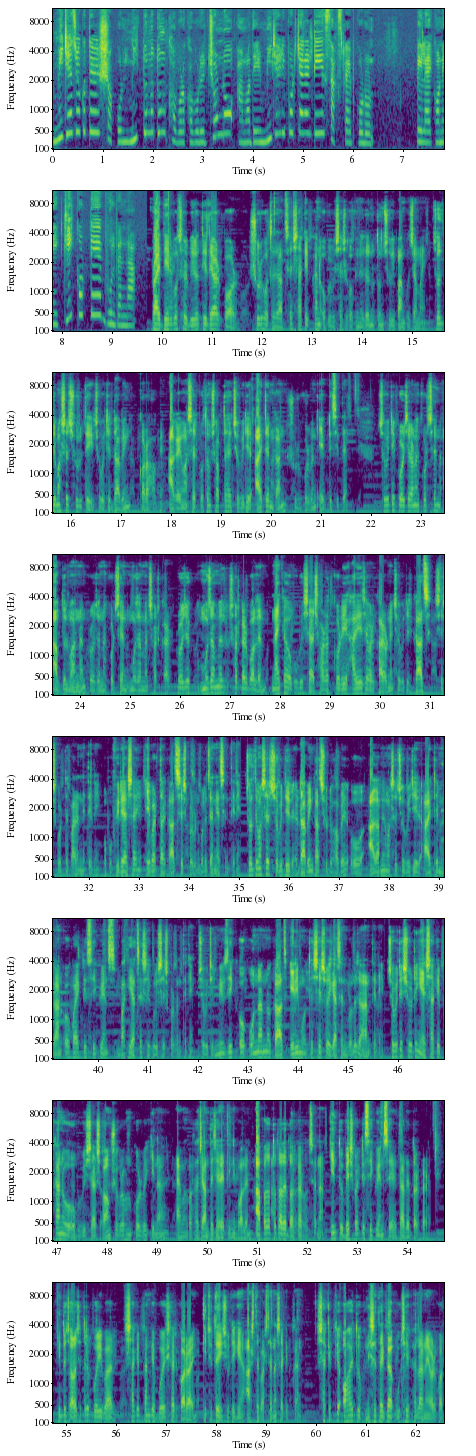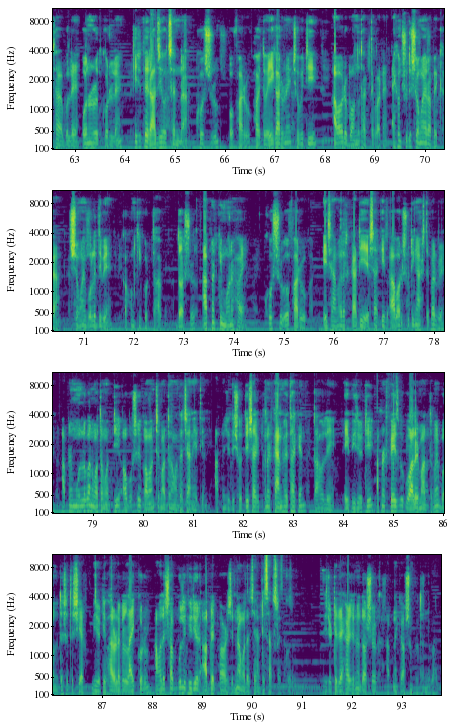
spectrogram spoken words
Media জগতের সকল নিত্য নতুন খবরাখবরের জন্য আমাদের মিডিয়া রিপোর্ট চ্যানেলটি সাবস্ক্রাইব করুন। বেল আইকনে ক্লিক করতে ভুলবেন না। প্রায় দেড় বছর বিরতি দেওয়ার পর শুরু হতে যাচ্ছে শাকিব খান অপু বিশ্বাস অভিনীত নতুন ছবি পাঙ্কু জামাই। চলতি মাসের শুরুতেই ছবিটির ডাবিং করা হবে। আগামী মাসের প্রথম সপ্তাহে ছবিটির আইটেম গান শুরু করবেন এফডিসিতে। ছবিটি পরিচালনা করছেন আব্দুল মান্নান, প্রযোজনা করছেন মোজাম্মেল সরকার। প্রযোজক মোজাম্মেল সরকার বলেন, নায়িকা অপু বিশ্বাস হঠাৎ করে হারিয়ে যাওয়ার কারণে ছবিটির কাজ শেষ করতে পারেননি তিনি। অপু ফিরে আসায় এবার তার কাজ শেষ করবেন বলে জানিয়েছেন তিনি। চলতি মাসের ছবিটির ডাবিং কাজ শুরু হবে ও আগামী মাসে ছবিটির আইটেম গান ও কয়েকটি সিকোয়েন্স বাকি আছে, সেগুলি শেষ করবেন তিনি। ছবিটির মিউজিক ও অন্যান্য কাজ এরই মধ্যে শেষ হয়ে গেছেন বলে জানান তিনি। ছবিটির শুটিং এ শাকিব খান ও অপু বিশ্বাস অংশগ্রহণ করবে কিনা, এমন কথা জানতে চাইলে তিনি বলেন, আপাতত তাদের দরকার হচ্ছে না। কিন্তু বেশ কয়েকটি সিকোয়েন্সে তাদের দরকার। কিন্তু চলচ্চিত্র পরিবার শাকিব খানকে বহিষ্কার করায় কিছুতেই শুটিংয়ে আসতে পারছে না শাকিব খান। শাকিবকে অহেতুক নিষেধাজ্ঞা উঠিয়ে ফেলা নেওয়ার কথা বলে অনুরোধ করলে কিছুতে রাজি হচ্ছেন না খসরু ও ফারুক। হয়তো এই কারণে ছবিটি আবারও বন্ধ থাকতে পারে। এখন শুধু সময়ের অপেক্ষা। সময় বলে দিবে কখন কি করতে হবে। দর্শক, আপনার কি মনে হয় খসরু ও ফারুক এই ঝামেলার কাটিয়ে সাকিব আবারও শুটিংয়ে আসতে পারবে? আপনার মূল্যবান মতামতটি অবশ্যই কমেন্টের মাধ্যমে আমাদের জানিয়ে দিন। আপনি যদি সত্যি সাকিব খানের ফ্যান হয়ে থাকেন, তাহলে এই ভিডিওটি আপনার ফেসবুক ওয়ালের মাধ্যমে বন্ধুদের সাথে শেয়ার ভিডিওটি ভালো লাগলে লাইক করুন। আমাদের সবগুলি ভিডিওর আপডেট পাওয়ার জন্য আমাদের চ্যানেলটি সাবস্ক্রাইব করুন। ভিডিওটি দেখার জন্য দর্শক, আপনাকে অসংখ্য ধন্যবাদ।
